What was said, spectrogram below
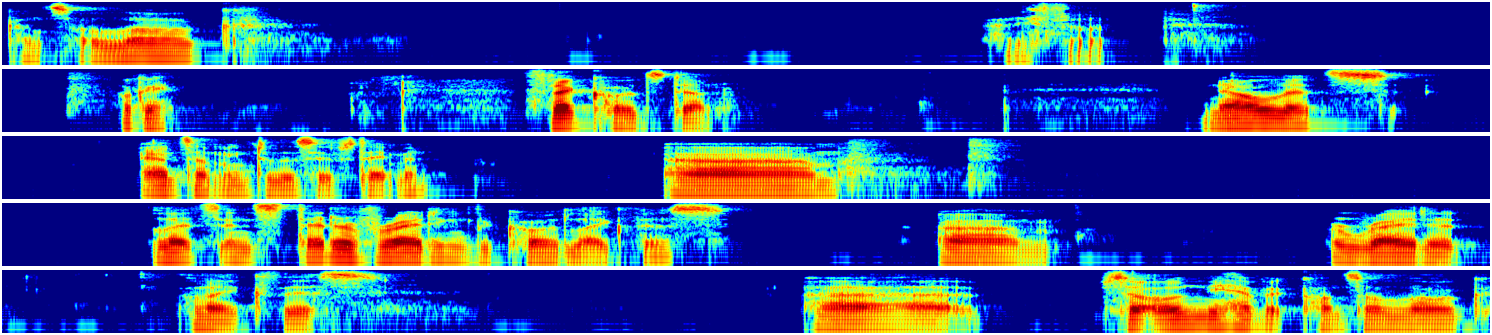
console log. You fill it? Okay, so that code's done. Now let's add something to this if statement. Um, let's instead of writing the code like this, um, write it like this. Uh, so only have it console log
